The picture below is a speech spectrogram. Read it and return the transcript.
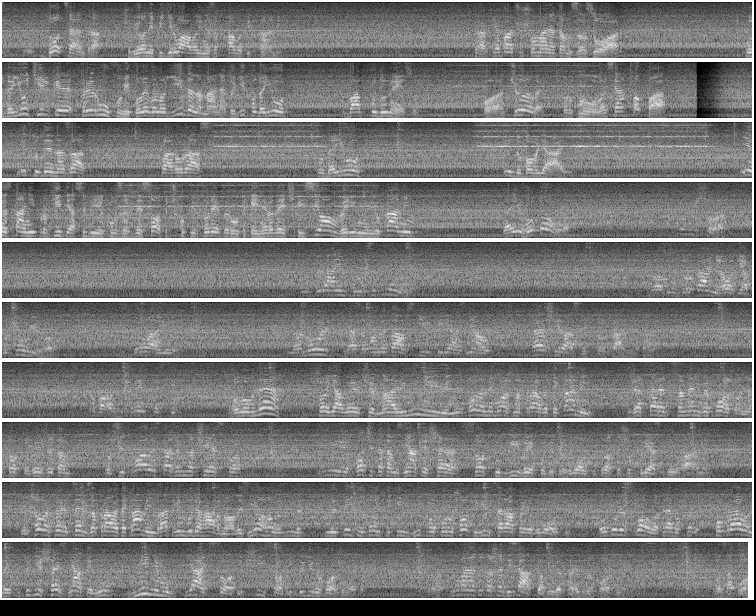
до центра, щоб його не підірвало і не запхало під камінь. Так, я бачу, що в мене там зазор. Подаю тільки при рухові. Коли воно їде на мене, тоді подаю бабку донизу. О, чули? Торкнулося. Опа. І туди назад пару раз подаю і додаю. І останній прохід я собі яку завжди соточку півтори беру такий невеличкий сйом, вирівнюю камінь. Та і готово. Ну і що? Повторяємо процедуру. Робимо торкання, от я почув його. Збиваю на нуль. Я запам'ятав, скільки я зняв перший раз від торкання, так? Добавлю швидкості. Головне, що я вивчив на алюмінієві, ніколи не можна правити камінь вже перед самим виходжуванням. Тобто ви вже там прошліфували, скажімо, на чисто. І хочете там зняти ще сотку-дві виходити головку, просто щоб блеск був гарний. Якщо ви перед цим заправите камінь, брати він буде гарно, але з нього летить отой такий мікропорошок і він царапає головку. Обов'язково треба поправили і тоді ще зняти ну, мінімум 5 сотих, 6 сотих, тоді виходжувати. От. Ну, У мене тут ще десятка буде перед виходжуванням. По.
